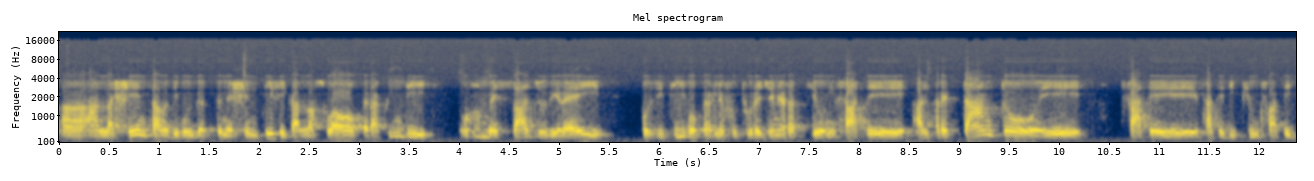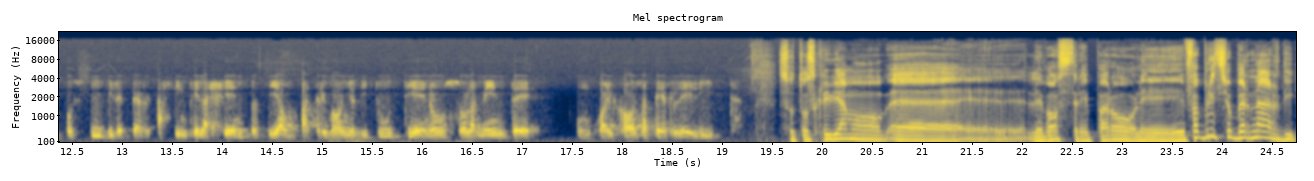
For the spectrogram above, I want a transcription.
alla scienza, alla divulgazione scientifica, alla sua opera, quindi un messaggio direi positivo per le future generazioni. Fate altrettanto e fate, fate di più, fate il possibile per, affinché la scienza sia un patrimonio di tutti e non solamente un qualcosa per le elite. Sottoscriviamo eh, le vostre parole. Fabrizio Bernardi,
